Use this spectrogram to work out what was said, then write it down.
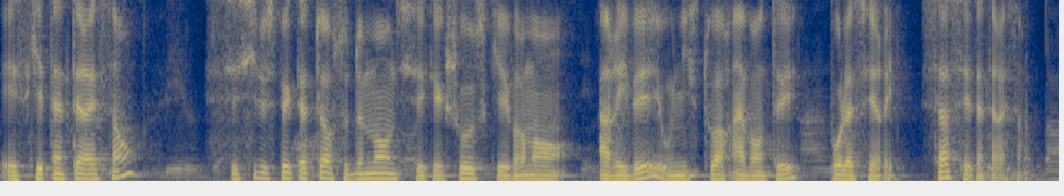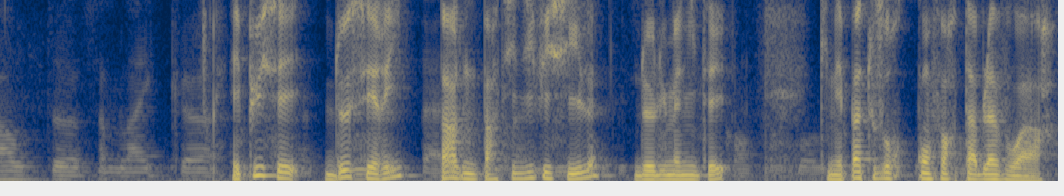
Et ce qui est intéressant, c'est si le spectateur se demande si c'est quelque chose qui est vraiment arrivé ou une histoire inventée pour la série. Ça, c'est intéressant. Et puis ces deux séries parlent d'une partie difficile de l'humanité qui n'est pas toujours confortable à voir.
